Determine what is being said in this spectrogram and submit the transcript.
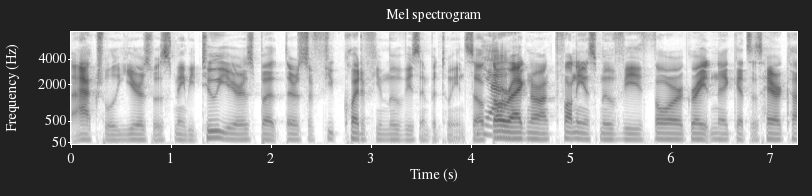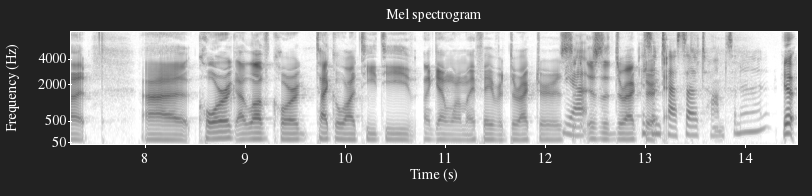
actual years was maybe two years, but there's a few quite a few movies in between. So Yeah. Thor Ragnarok, the funniest movie. Thor, great it, gets his hair cut. Uh, Korg, I love Korg. Taika Waititi, again one of my favorite directors, Yeah. is the director. Isn't Tessa Thompson in it? Yep,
